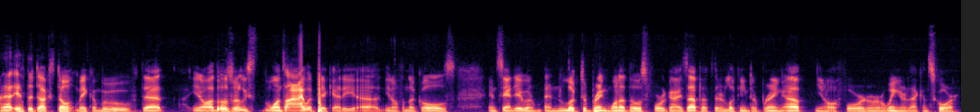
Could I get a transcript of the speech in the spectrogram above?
that if the Ducks don't make a move, that you know, those are at least the ones I would pick, Eddie. Uh, you know, from the Gulls in San Diego, and, and look to bring one of those four guys up if they're looking to bring up, you know, a forward or a winger that can score.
